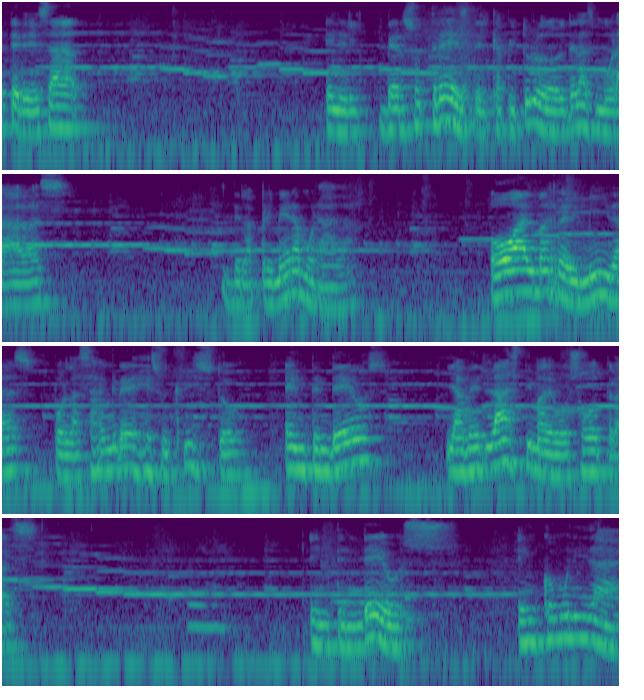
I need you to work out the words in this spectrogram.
Teresa en el verso 3 del capítulo 2 de las moradas, de la primera morada. Oh almas redimidas por la sangre de Jesucristo, entendeos y habed lástima de vosotras. Entendeos en comunidad.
